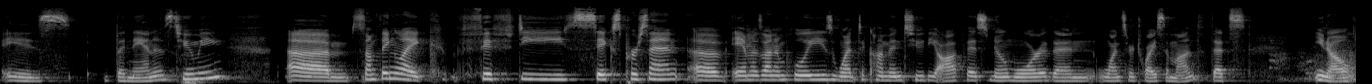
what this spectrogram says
is bananas to me um, something like 56% of Amazon employees want to come into the office no more than once or twice a month. That's, you know,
